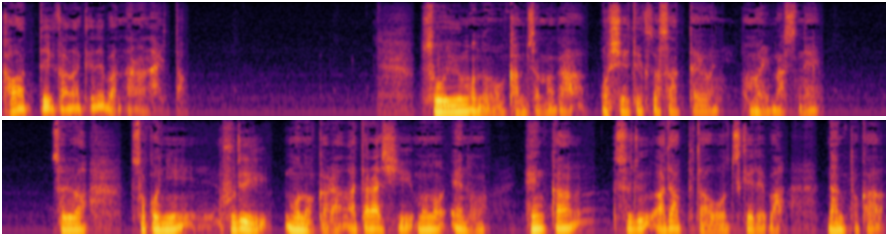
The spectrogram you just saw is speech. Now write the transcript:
変わっていかなければならないと。そういうものを神様が教えてくださったように思いますね。それはそこに古いものから新しいものへの変換するアダプターをつければなんとか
